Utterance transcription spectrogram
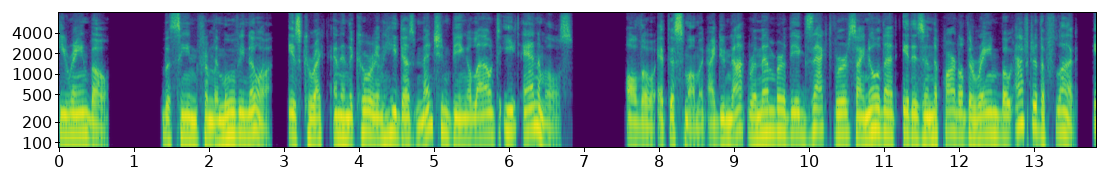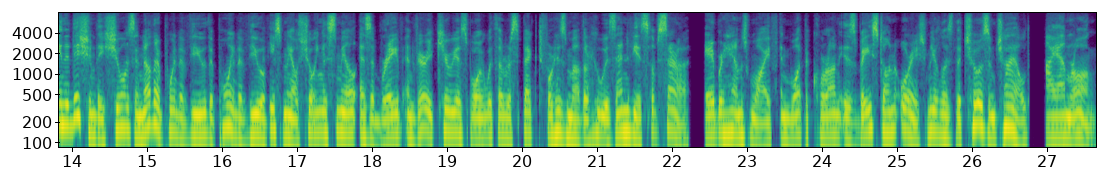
He rainbow. The scene from the movie Noah, is correct and in the Quran he does mention being allowed to eat animals. Although at this moment I do not remember the exact verse I know that it is in the part of the rainbow after the flood. In addition they show us another point of view the point of view of Ismail showing Ismail as a brave and very curious boy with a respect for his mother who is envious of Sarah, Abraham's wife and what the Quran is based on or Ishmael is the chosen child, I am wrong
